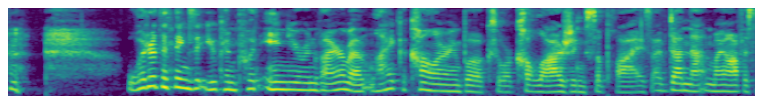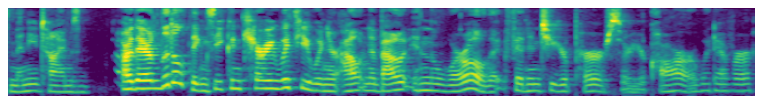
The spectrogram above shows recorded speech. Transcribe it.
what are the things that you can put in your environment, like coloring books or collaging supplies? I've done that in my office many times. Are there little things you can carry with you when you're out and about in the world that fit into your purse or your car or whatever?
